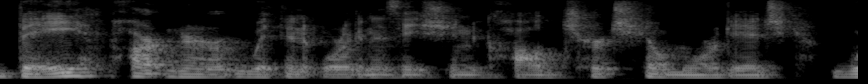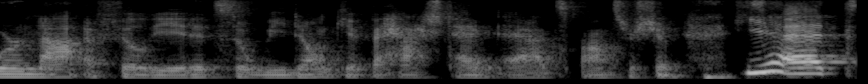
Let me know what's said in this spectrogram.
They partner with an organization called Churchill Mortgage. We're not affiliated, so we don't get the hashtag ad sponsorship yet.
